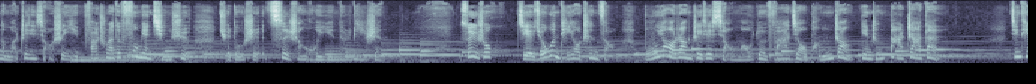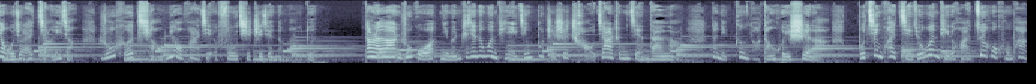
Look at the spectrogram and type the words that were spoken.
那么这件小事引发出来的负面情绪却都是刺伤婚姻的利刃。所以说，解决问题要趁早，不要让这些小矛盾发酵膨胀变成大炸弹。今天我就来讲一讲如何巧妙化解夫妻之间的矛盾。当然啦，如果你们之间的问题已经不只是吵架这么简单了，那你更要当回事了。不尽快解决问题的话，最后恐怕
